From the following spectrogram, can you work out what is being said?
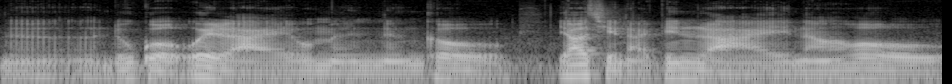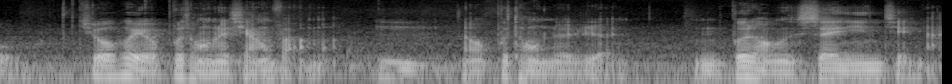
那、嗯呃、如果未来我们能够邀请来宾来，然后就会有不同的想法嘛。嗯，然后不同的人，嗯，不同的声音进来。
